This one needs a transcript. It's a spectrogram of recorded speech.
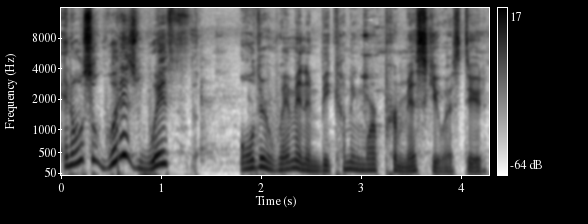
and also, what is with older women and becoming more promiscuous, dude?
